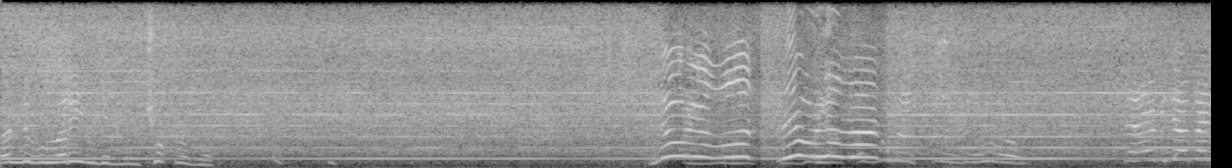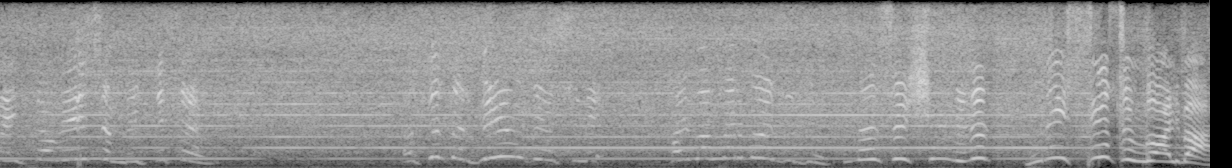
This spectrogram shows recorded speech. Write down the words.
Ben de bunları indirdim çok güzel. Ne vuruyorsun? Ne vuruyorsun lan? Sana bir daha ben eşya verirsem bekle sen. Arkadaşlar görüyor musunuz şimdi? Hayvanlarımı öldürdü. Ben sen şimdiden bunu istiyorsun galiba.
